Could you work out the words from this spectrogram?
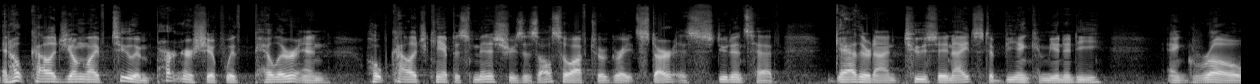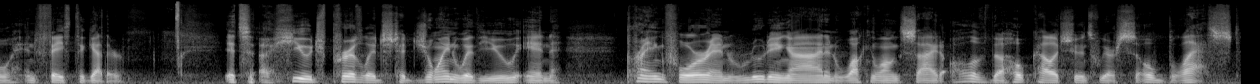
And Hope College Young Life too, in partnership with Pillar and Hope College Campus Ministries, is also off to a great start as students have gathered on Tuesday nights to be in community and grow in faith together. It's a huge privilege to join with you in praying for and rooting on and walking alongside all of the Hope College students we are so blessed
